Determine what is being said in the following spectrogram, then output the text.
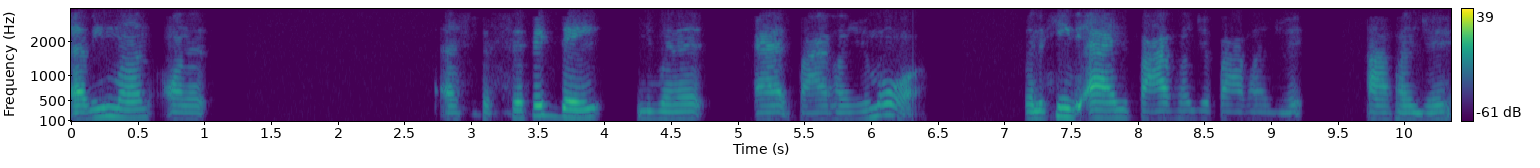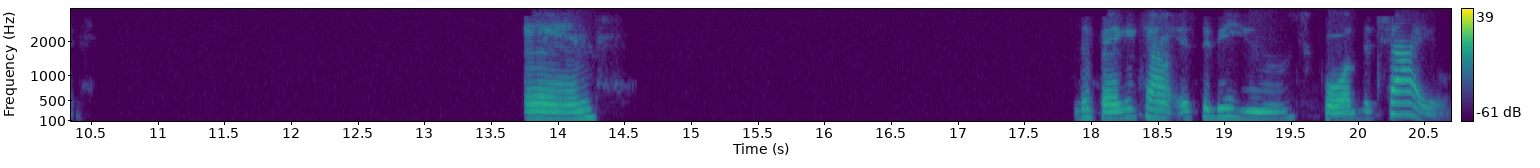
every month on a a specific date. You're gonna add five hundred more going to keep adding 500, 500, 500. And the bank account is to be used for the child.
